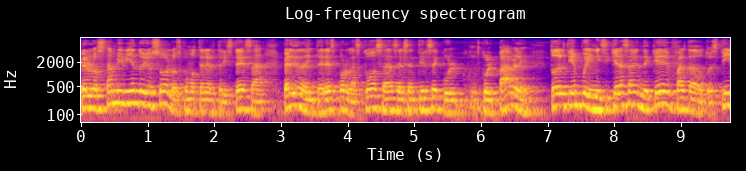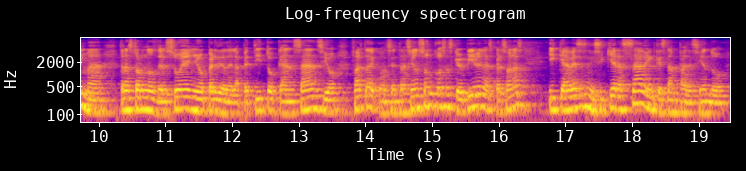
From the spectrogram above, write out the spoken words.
pero los están viviendo ellos solos, como tener tristeza, pérdida de interés por las cosas, el sentirse culpable todo el tiempo y ni siquiera saben de qué, falta de autoestima, trastornos del sueño, pérdida del apetito, cansancio, falta de concentración, son cosas que viven las personas y que a veces ni siquiera saben que están padeciendo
